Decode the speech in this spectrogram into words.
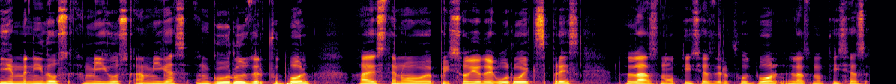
Bienvenidos amigos, amigas, gurús del fútbol a este nuevo episodio de Gurú Express, las noticias del fútbol, las noticias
